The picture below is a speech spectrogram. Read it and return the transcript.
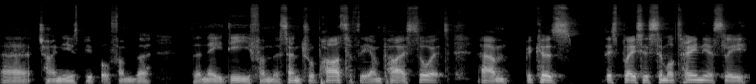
uh, Chinese people from the the neidi, from the central part of the empire, saw it, um, because this place is simultaneously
